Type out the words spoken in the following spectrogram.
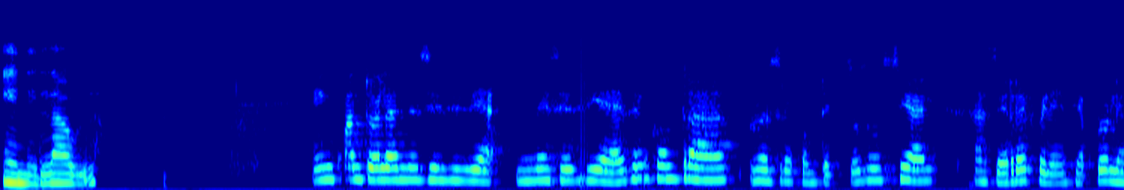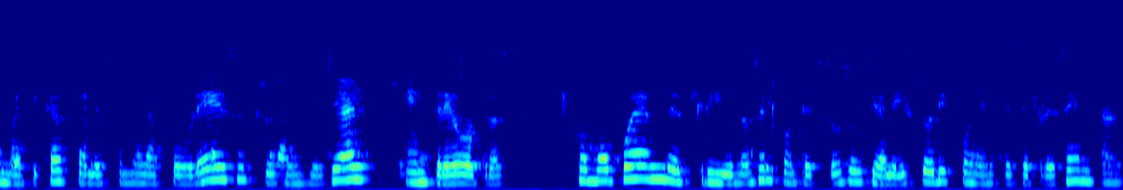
en el aula. En cuanto a las necesidades encontradas, nuestro contexto social hace referencia a problemáticas tales como la pobreza, exclusión social, entre otras. ¿Cómo pueden describirnos el contexto social e histórico en el que se presentan?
